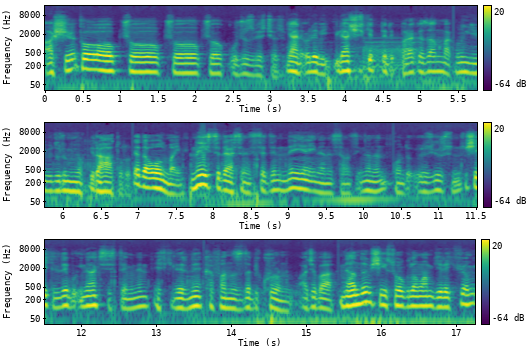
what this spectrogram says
aşı çok çok çok çok ucuz bir çözüm. Yani öyle bir ilaç şirketleri para kazanmak bunun gibi bir durum yok. Bir rahat olun. Ya da olmayın. Ne hissederseniz hissedin. Neye inanırsanız inanın. Konuda özgürsünüz. Bir şekilde bu inanç sisteminin etkilerini kafanızda bir kurun. Acaba inandığım şeyi sorgulamam gerekiyor mu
